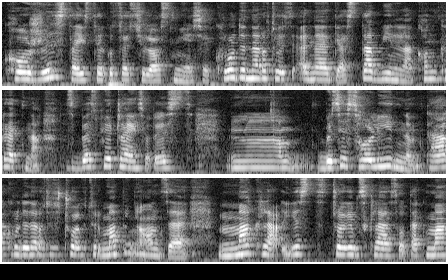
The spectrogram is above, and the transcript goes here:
korzystaj z tego, co Ci los niesie. Król denarów to jest energia stabilna, konkretna, to jest bezpieczeństwo, to jest mm, bycie solidnym, tak? Król denarów to jest człowiek, który ma pieniądze, ma jest człowiekiem z klasą, tak? Ma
